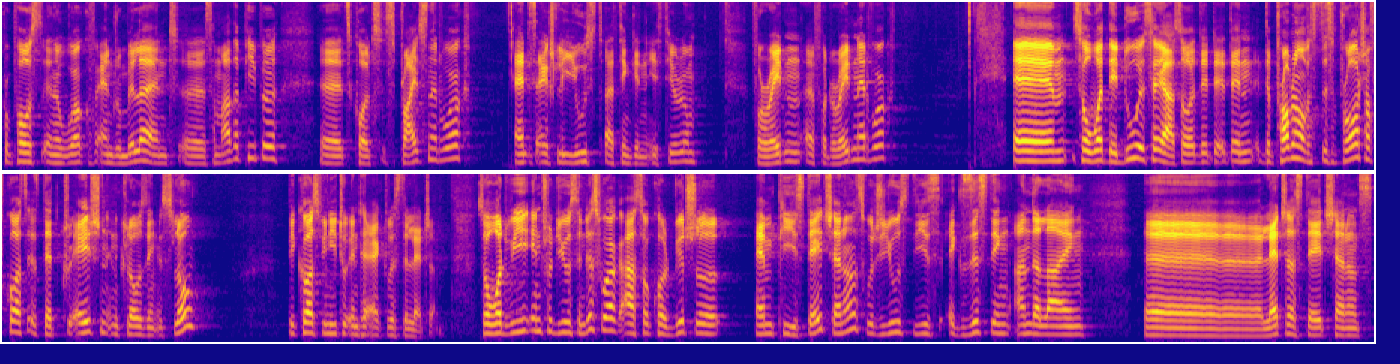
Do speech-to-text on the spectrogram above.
proposed in a work of Andrew Miller and uh, some other people. Uh, it's called Sprites Network, and it's actually used, I think, in Ethereum for, Raiden, uh, for the Raiden network. Um, so what they do is, yeah, so the, the, then the problem of this approach, of course, is that creation and closing is slow because we need to interact with the ledger. So what we introduce in this work are so-called virtual MP state channels, which use these existing underlying uh, ledger state channels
